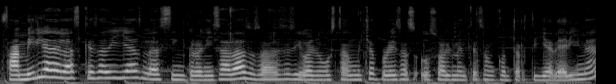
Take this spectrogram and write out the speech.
familia de las quesadillas, las sincronizadas, o sea, esas igual me gustan mucho, pero esas usualmente son con tortilla de harina.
